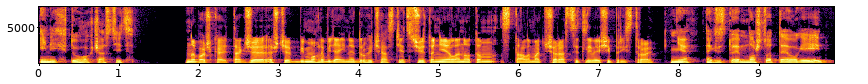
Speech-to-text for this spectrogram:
iných druhoch častíc. No počkaj, takže ešte by mohli byť aj iné druhy častíc, čiže to nie je len o tom stále mať čoraz citlivejší prístroj? Nie, existuje množstvo teórií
